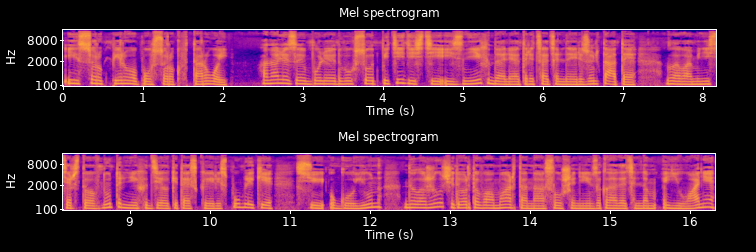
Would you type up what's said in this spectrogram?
и с 41 по 42. Анализы более 250 из них дали отрицательные результаты. Глава Министерства внутренних дел Китайской Республики Си Уго Юн доложил 4 марта на слушании в законодательном юане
